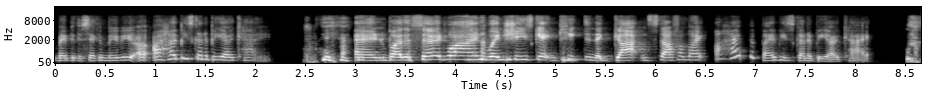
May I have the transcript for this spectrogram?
maybe the second movie, I, I hope he's going to be okay. yeah. And by the third one, when she's getting kicked in the gut and stuff, I'm like, I hope the baby's going to be okay.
